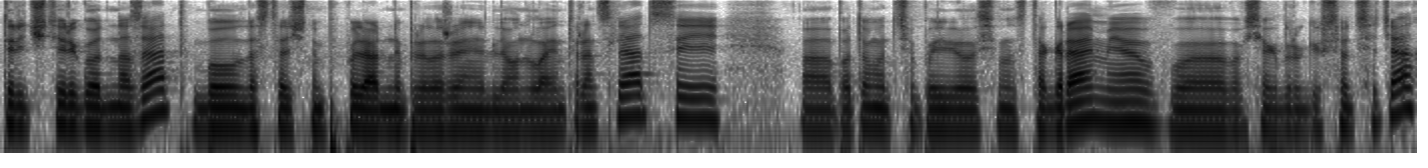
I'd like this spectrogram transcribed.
3-4 года назад. Было достаточно популярное приложение для онлайн-трансляции. А потом это все появилось в Инстаграме, в, во всех других соцсетях,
